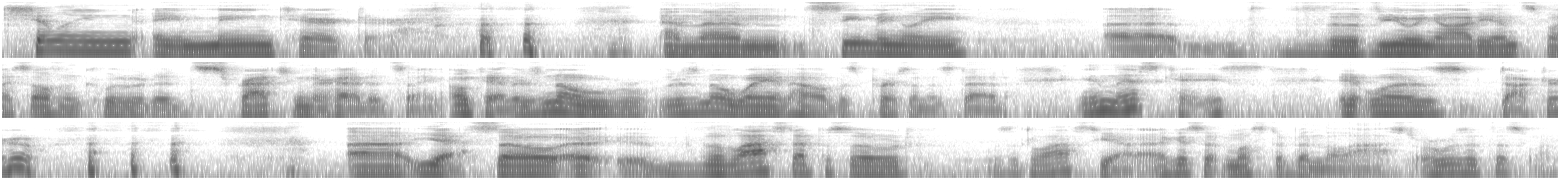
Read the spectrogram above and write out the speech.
killing a main character. and then seemingly uh, the viewing audience, myself included, scratching their head and saying, "Okay, there's no, there's no way in hell this person is dead." In this case, it was Doctor Who. uh, yeah. So uh, the last episode was it the last? Yeah, I guess it must have been the last, or was it this one?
